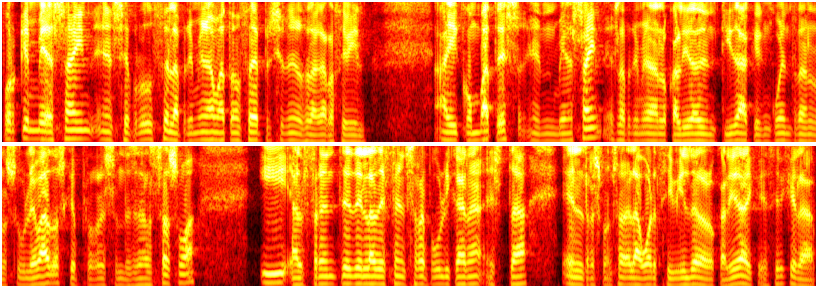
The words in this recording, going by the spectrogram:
porque en Beasain eh, se produce la primera matanza de prisioneros de la guerra civil. Hay combates en Beasain, es la primera localidad de entidad que encuentran los sublevados que progresan desde Alsasua y al frente de la defensa republicana está el responsable de la Guardia Civil de la localidad. Hay decir que la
